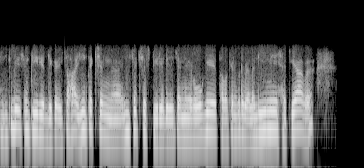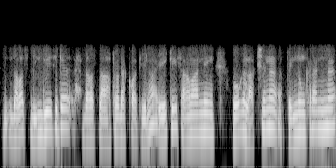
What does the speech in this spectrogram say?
ඉන්කියුබේෂන් පීරියඩ් එක සහ ඉන්ෆෙක්ෂන් ඉන්ෆෙක්ෂස් පීරියඩ් ඒ කියන්නේ රෝගයේ තව කෙනෙකුට වැළඳීමේ හැකියාව දවස් බිඳුවේ සිට දවස් 14 දක්වා තියෙනවා. ඒකේ සාමාන්‍යයෙන් රෝග ලක්ෂණ පෙන්눔 කරන්න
